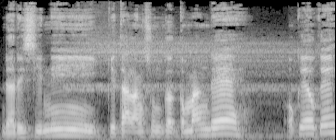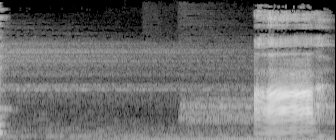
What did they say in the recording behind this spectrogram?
Dari sini kita langsung ke Kemang deh Oke oke Ah,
